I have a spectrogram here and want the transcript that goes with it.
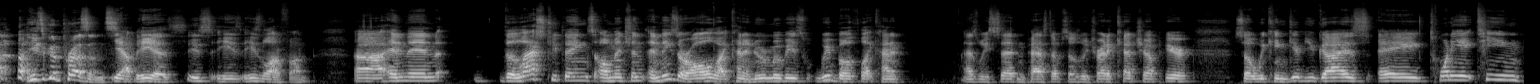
He's a good presence. yeah, he is. He's he's he's a lot of fun. Uh, and then the last two things I'll mention, and these are all like kind of newer movies. We both like kind of, as we said in past episodes, we try to catch up here, so we can give you guys a 2018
